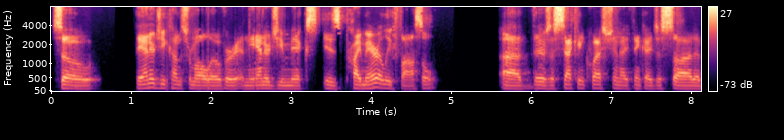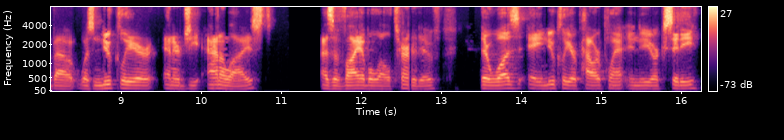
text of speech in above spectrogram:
So the energy comes from all over, and the energy mix is primarily fossil. Uh, there's a second question I think I just saw it about was nuclear energy analyzed as a viable alternative? There was a nuclear power plant in New York City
